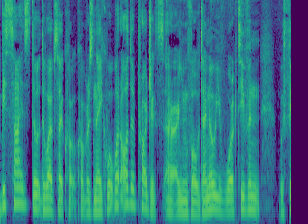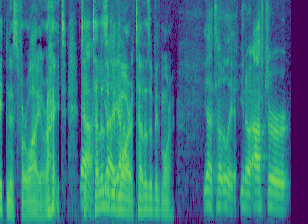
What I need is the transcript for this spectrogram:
besides the, the website Cobrasnake, what, what other projects are, are, you involved? I know you've worked even with fitness for a while, right? Yeah, T- tell us yeah, a bit yeah. more. Tell us a bit more. Yeah, totally. You know, after,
